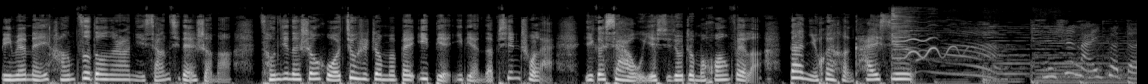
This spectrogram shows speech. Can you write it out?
里面每一行字都能让你想起点什么。曾经的生活就是这么被一点一点的拼出来。一个下午也许就这么荒废了，但你会很开心。”你是哪一个的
